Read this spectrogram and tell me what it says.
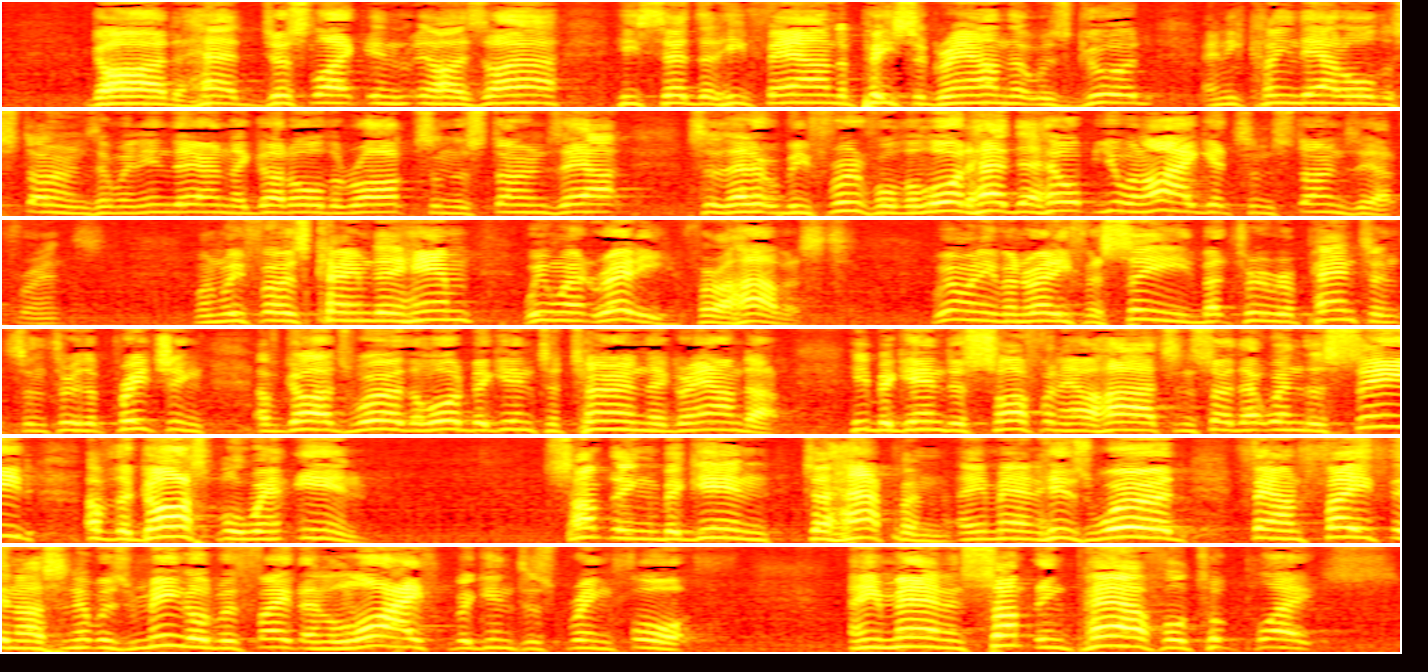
God had, just like in Isaiah, He said that He found a piece of ground that was good and He cleaned out all the stones. They went in there and they got all the rocks and the stones out so that it would be fruitful. The Lord had to help you and I get some stones out, friends. When we first came to Him, we weren't ready for a harvest. We weren't even ready for seed, but through repentance and through the preaching of God's Word, the Lord began to turn the ground up. He began to soften our hearts, and so that when the seed of the gospel went in, something began to happen. Amen. His Word found faith in us, and it was mingled with faith, and life began to spring forth. Amen. And something powerful took place.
